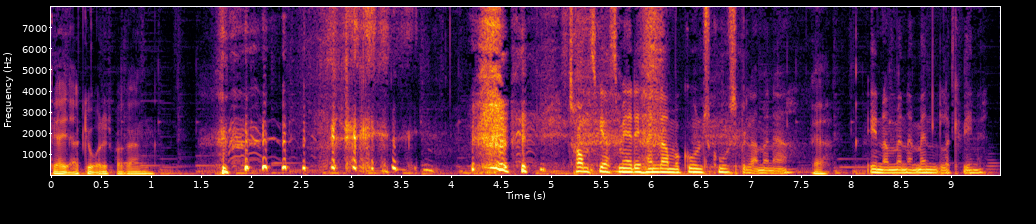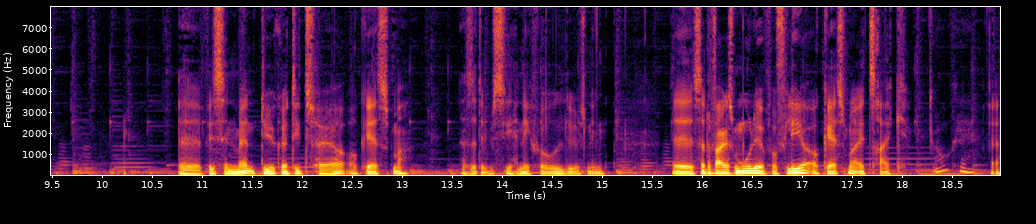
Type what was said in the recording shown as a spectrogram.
Det har jeg gjort et par gange. Jeg tror måske også mere, det handler om, hvor god en skuespiller man er, Ja. end om man er mand eller kvinde. Øh, hvis en mand dyrker de tørre orgasmer, altså det vil sige, at han ikke får udløsning, øh, så er det faktisk muligt at få flere orgasmer i træk. Okay. Ja.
